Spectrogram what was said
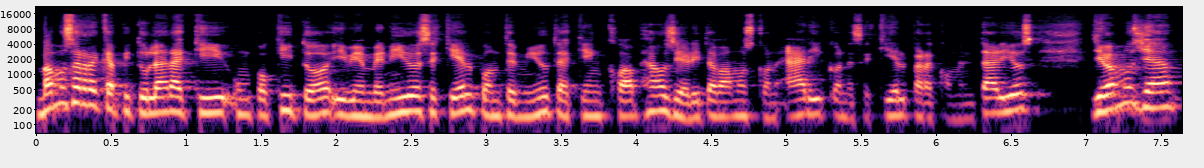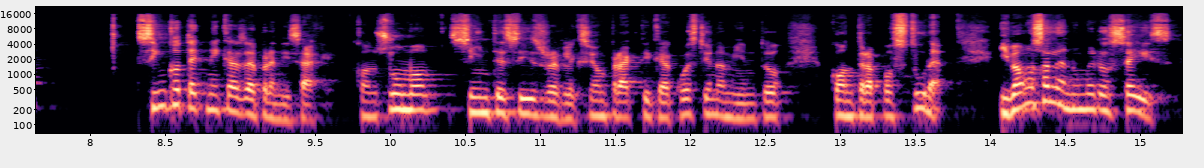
vamos a recapitular aquí un poquito y bienvenido Ezequiel, ponte mute aquí en Clubhouse y ahorita vamos con Ari, con Ezequiel para comentarios. Llevamos ya Cinco técnicas de aprendizaje, consumo, síntesis, reflexión práctica, cuestionamiento, contrapostura. Y vamos a la número seis.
